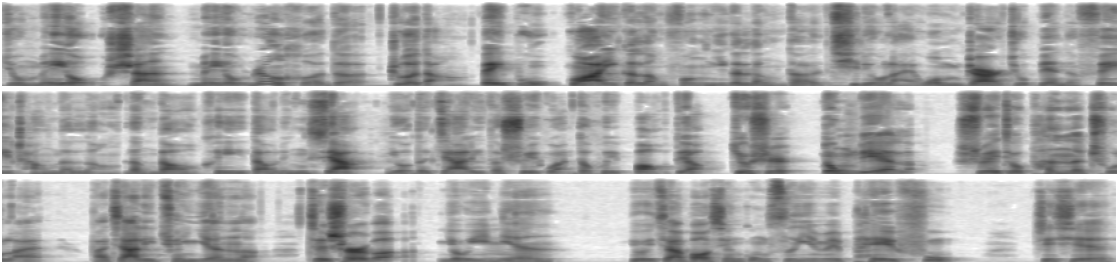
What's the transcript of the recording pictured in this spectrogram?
就没有山，没有任何的遮挡。北部刮一个冷风，一个冷的气流来，我们这儿就变得非常的冷，冷到可以到零下。有的家里的水管都会爆掉，就是冻裂了，水就喷了出来，把家里全淹了。这事儿吧，有一年，有一家保险公司因为赔付。这些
